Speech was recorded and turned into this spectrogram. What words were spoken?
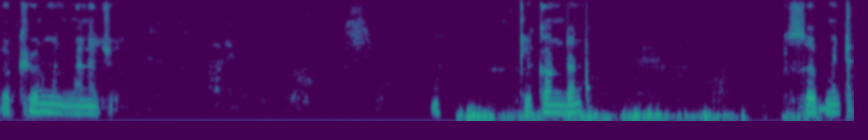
procurement manager. Click on done. Submit.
